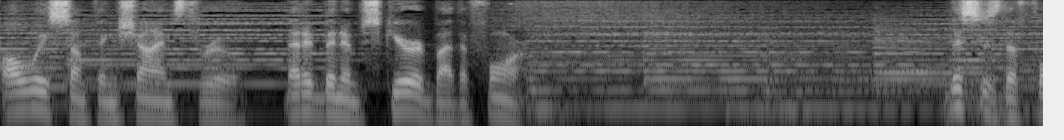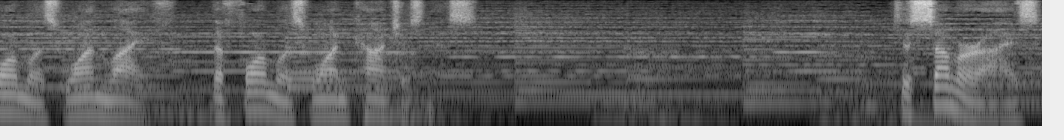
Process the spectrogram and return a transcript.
always something shines through, that had been obscured by the form. This is the formless one life, the formless one consciousness. To summarize,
